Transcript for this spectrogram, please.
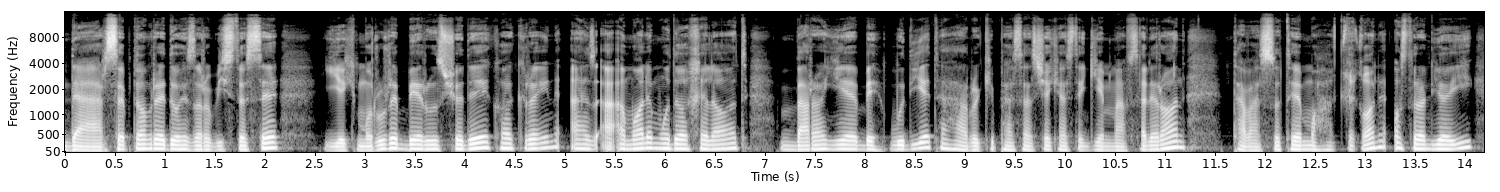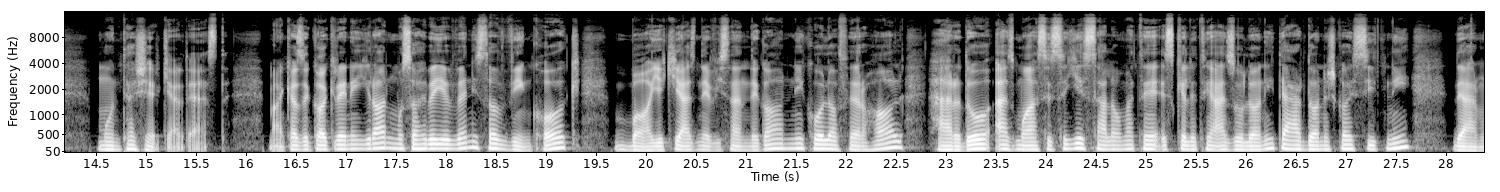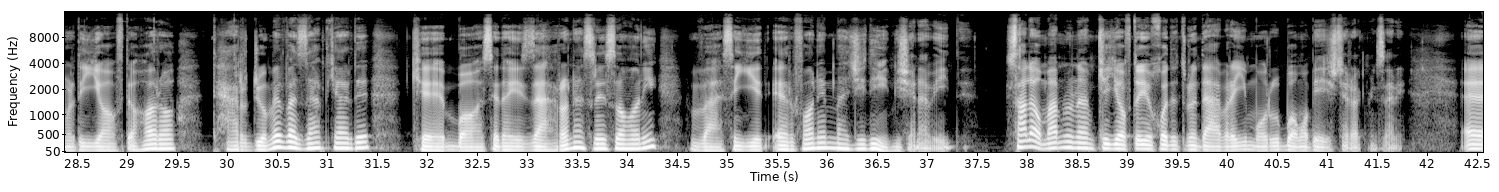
در سپتامبر 2023 یک مرور بروز شده کاکرین از اعمال مداخلات برای بهبودی تحرک پس از شکستگی مفصل ران توسط محققان استرالیایی منتشر کرده است. مرکز کاکرین ایران مصاحبه ونیسا وینکوک با یکی از نویسندگان نیکولا فرهال هر دو از مؤسسه سلامت اسکلت ازولانی در دانشگاه سیدنی در مورد یافته ها را ترجمه و ضبط کرده که با صدای زهران از رساهانی و سید عرفان مجیدی میشنوید. سلام ممنونم که یافته خودتون رو درباره مرور با ما به اشتراک می‌ذارید.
